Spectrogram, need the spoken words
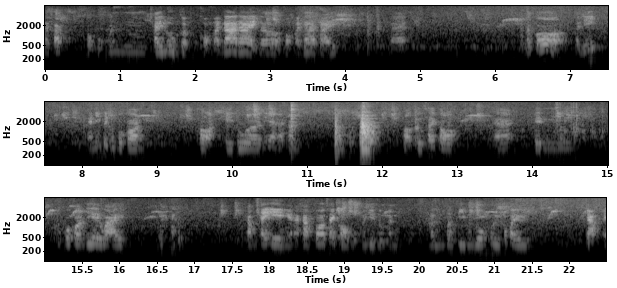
นะครับของผมมันใช้รวมกับของมาด้าได้ก็เอาของมาด้าใช้นะฮะแล้วก็อันนี้ อันนี้เป็นอุปกรณ์ถอดไอตัวเนี่ยนะครับถอดตัวไส้กรองนะฮะเป็นอุปกรณ์ DIY ทำใช้เองเนี่ยนะครับเพราะไส้กรองผมมันอยู่ตรงนั้น มันบางทีมันล้วงมือเข้าไปจับไอ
